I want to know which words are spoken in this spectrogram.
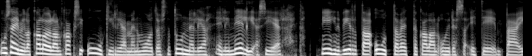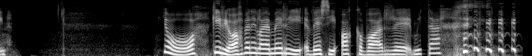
Useimmilla kaloilla on kaksi U-kirjaimen muotoista tunnelia, eli neljä sierainta. Niihin virtaa uutta vettä kalan uidessa eteenpäin. Joo, kirjoahvenilla ja merivesi akvare... Mitä?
